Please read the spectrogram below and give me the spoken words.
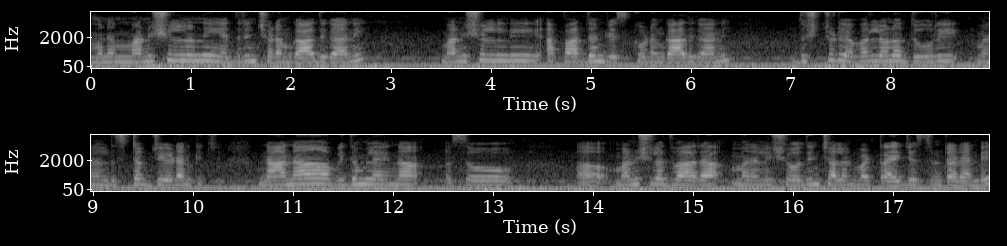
మనం మనుషులని ఎదిరించడం కాదు కానీ మనుషుల్ని అపార్థం చేసుకోవడం కాదు కానీ దుష్టుడు ఎవరిలోనో దూరి మనల్ని డిస్టర్బ్ చేయడానికి నానా విధములైన సో మనుషుల ద్వారా మనల్ని శోధించాలని వాడు ట్రై చేస్తుంటాడండి.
